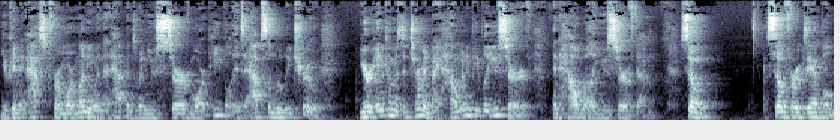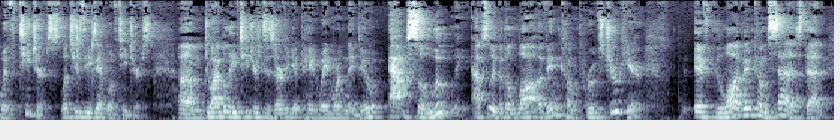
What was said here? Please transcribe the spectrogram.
You can ask for more money when that happens, when you serve more people. It's absolutely true. Your income is determined by how many people you serve and how well you serve them. So, so for example, with teachers, let's use the example of teachers. Um, do I believe teachers deserve to get paid way more than they do? Absolutely, absolutely. But the law of income proves true here. If the law of income says that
